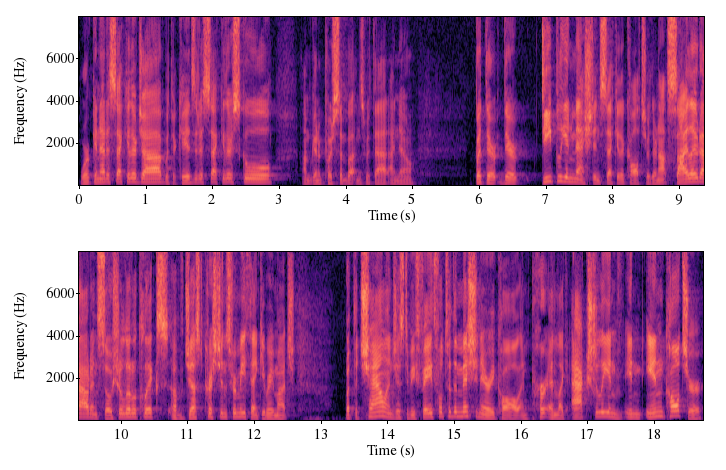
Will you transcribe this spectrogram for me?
working at a secular job with their kids at a secular school. I'm going to push some buttons with that, I know. But they're, they're deeply enmeshed in secular culture. They're not siloed out in social little cliques of just Christians for me, thank you very much. But the challenge is to be faithful to the missionary call and, per, and like actually in, in, in culture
